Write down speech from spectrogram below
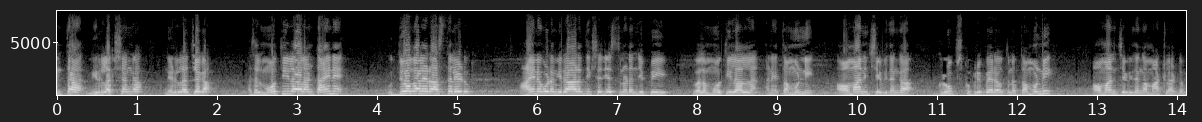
ఎంత నిర్లక్ష్యంగా నిర్లజ్జగా. అసలు మోతీలాల్ అంటే ఆయనే. ఉద్యోగాలే రాస్తలేడు. ఆయన కూడా నిరాహార దీక్ష చేస్తున్నాడని చెప్పి ఇవాళ మోతీలాల్ అనే తమ్ముణ్ణి అవమానించే విధంగా గ్రూప్స్కు ప్రిపేర్ అవుతున్న తమ్ముణ్ణి అవమానించే విధంగా మాట్లాడడం.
